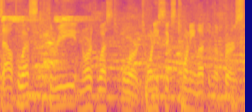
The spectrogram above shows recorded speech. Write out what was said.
Southwest 3, Northwest 4, 26-20 left in the first.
